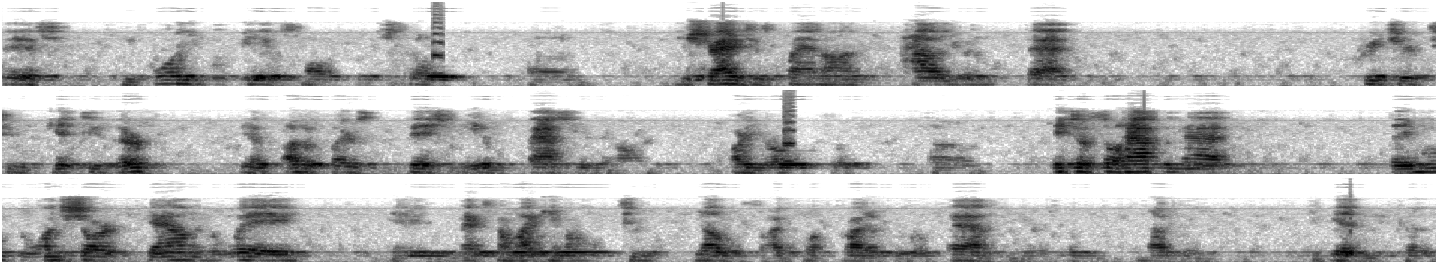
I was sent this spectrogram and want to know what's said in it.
fish before you move any of the smaller fish. So um, your strategy is plan on how you're going to move that creature to get to their you know, other players' fish and eat them faster than our, our your own. So um, it just so happened that they moved the one shark down and away, and the next time I came, I rolled two yellows, so I bumped right up the real fast, and there was really nothing to get me because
